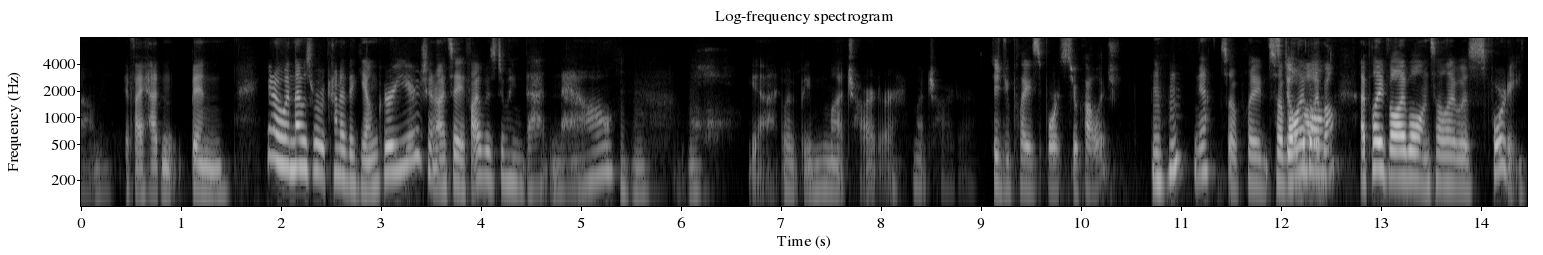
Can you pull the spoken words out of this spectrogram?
um, if i hadn't been you know and those were kind of the younger years you know i'd say if i was doing that now oh, yeah it would be much harder much harder Did you play sports through college? Mm-hmm. Yeah. So I played so Still volleyball, I played volleyball until I was forty.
